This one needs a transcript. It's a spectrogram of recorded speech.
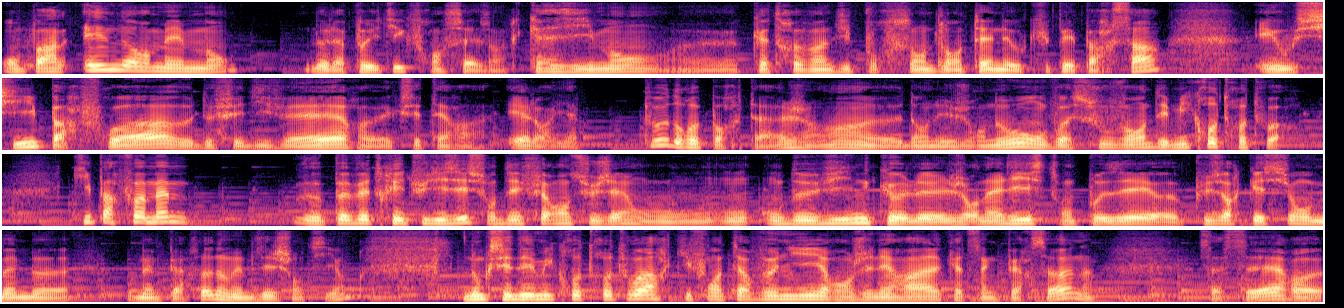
On parle énormément de la politique française. Hein. Quasiment 90% euh, de l'antenne est occupée par ça, et aussi parfois euh, de faits divers, euh, etc. Et alors il y a peu de reportages hein, dans les journaux, on voit souvent des micro-trottoirs, qui parfois même peuvent être réutilisés sur différents sujets. On, devine que les journalistes ont posé plusieurs questions aux mêmes, aux mêmes personnes, aux mêmes échantillons. Donc c'est des micro-trottoirs qui font intervenir en général 4-5 personnes. Ça sert euh,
